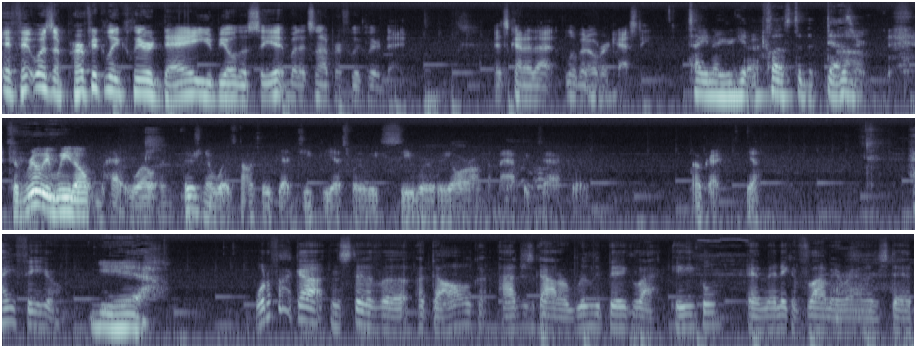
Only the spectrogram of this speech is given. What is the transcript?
if it was a perfectly clear day, you'd be able to see it, but it's not a perfectly clear day. It's kind of that little bit overcasty. That's how you know you're getting close to the desert. Um, so really, we don't have. Well, there's no way. It's not like we've got GPS where we see where we are on the map exactly. Okay. Yeah. Hey Theo, Yeah. What if I got instead of a, a dog, I just got a really big like eagle, and then it can fly me around instead.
